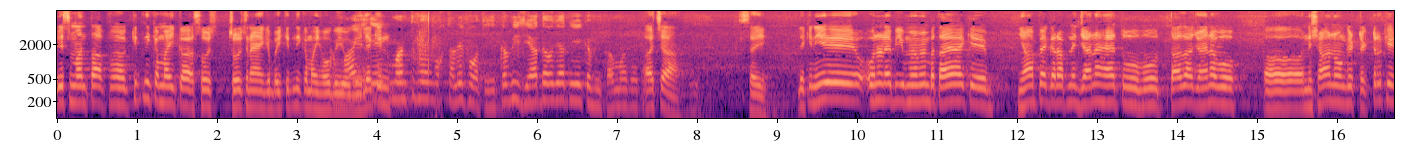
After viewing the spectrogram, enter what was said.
इस मंथ आप कितनी कमाई का सोच सोच रहे हैं कि भाई कितनी कमाई हो गई होगी लेकिन मंथ में मुख्तलिफ़ होती है। कभी ज़्यादा हो जाती है कभी कम हो जाती है। अच्छा। सही। लेकिन ये उन्होंने अभी हमें बताया है कि यहाँ पे अगर आपने जाना है तो वो ताज़ा जो है ना वो आ, निशान होंगे ट्रैक्टर के।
